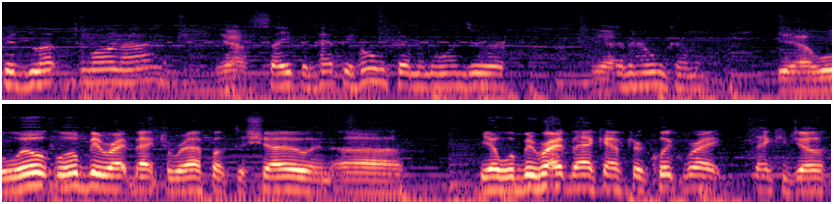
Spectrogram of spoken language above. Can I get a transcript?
good luck tomorrow night. Yeah. Safe and happy homecoming. The ones who are Yeah. having homecoming. Yeah, well, we'll we'll be right back to wrap up the show, and uh, yeah, we'll be right back after a quick break. Thank you, Joe.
